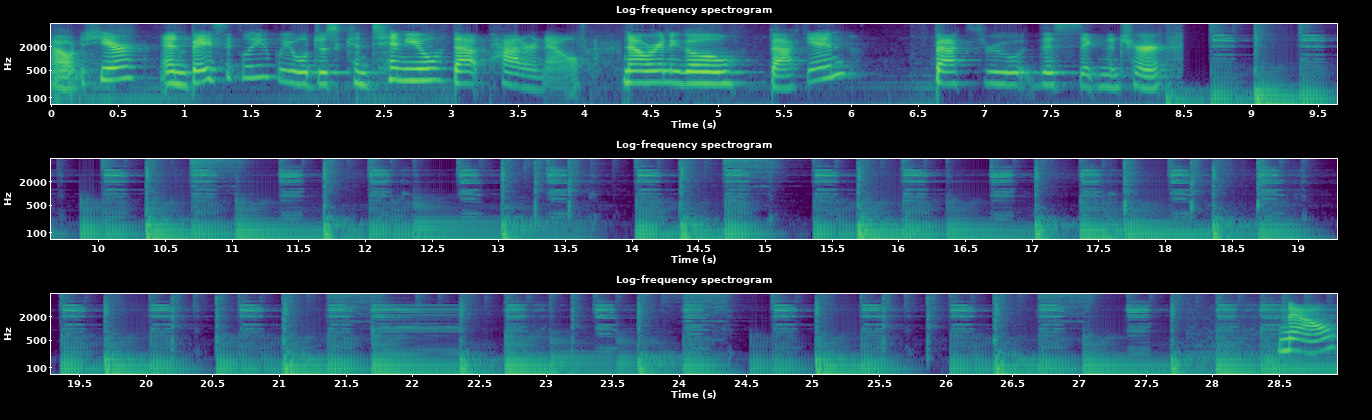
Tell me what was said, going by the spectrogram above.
out here. And basically we will just continue that pattern now. Now we're gonna go back in, back through this signature. Now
